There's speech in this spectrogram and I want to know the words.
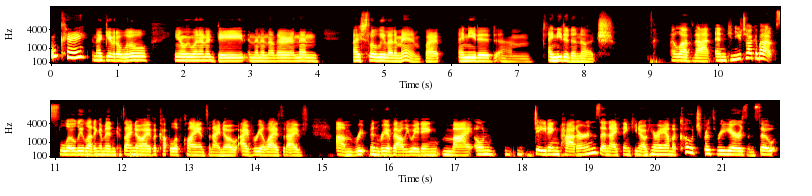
okay. And I gave it a little, you know, we went on a date and then another, and then I slowly let him in. But I needed, um, I needed a nudge. I love that. And can you talk about slowly letting them in? Because I know I have a couple of clients, and I know I've realized that I've um, re- been reevaluating my own dating patterns. And I think, you know, here I am a coach for three years. And so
